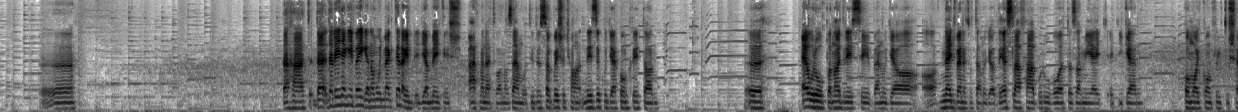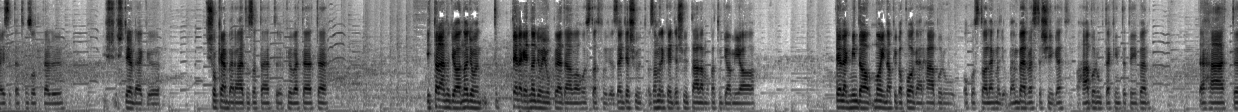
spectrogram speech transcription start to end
Tehát, de, de lényegében igen, amúgy meg tényleg egy, egy ilyen békés átmenet van az elmúlt időszakban, és hogyha nézzük ugye konkrétan Európa nagy részében ugye a, a 45 után ugye a délszláv háború volt az, ami egy, egy igen komoly konfliktus helyzetet hozott elő, és, és tényleg sok ember áldozatát követelte. Itt talán ugye a nagyon, tényleg egy nagyon jó példával hoztad fel, hogy az Egyesült, az Amerikai Egyesült Államokat, ugye, ami a tényleg mind a mai napig a polgárháború okozta a legnagyobb emberveszteséget a háborúk tekintetében. Tehát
